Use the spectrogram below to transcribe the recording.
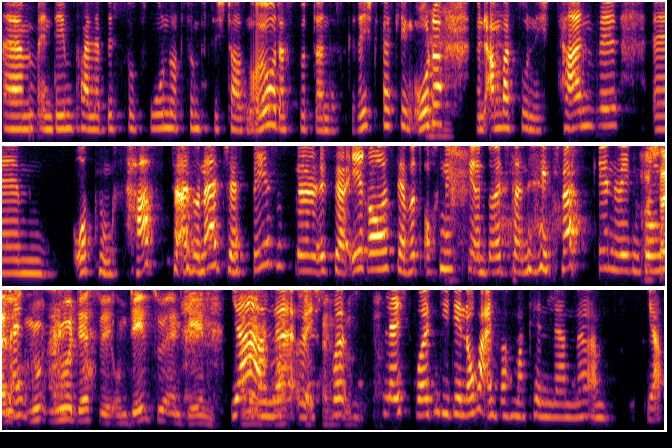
Ähm, in dem Falle bis zu 250.000 Euro. Das wird dann das Gericht festlegen. Oder mhm. wenn Amazon nicht zahlen will, ähm, Ordnungshaft. Also ne, Jeff Bezos äh, ist ja eh raus. Der wird auch nicht hier in Deutschland in den Knast gehen wegen Wahrscheinlich so nur, nur deswegen, um dem zu entgehen. Ja, ne, ich, vielleicht wollten die den auch einfach mal kennenlernen. Ne? Ja.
